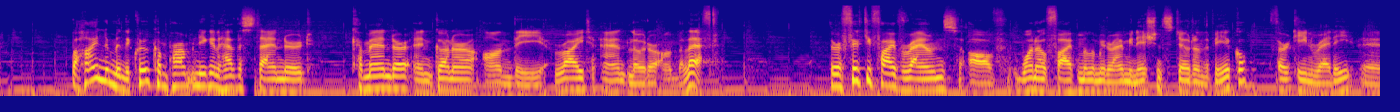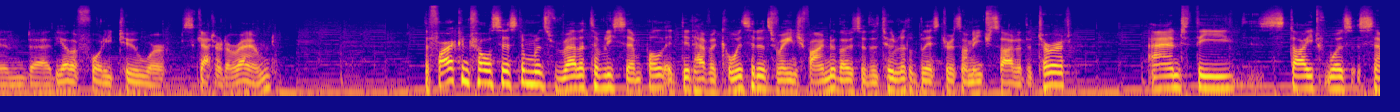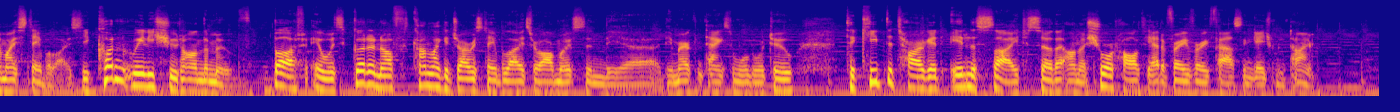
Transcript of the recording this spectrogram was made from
Behind him in the crew compartment you're going to have the standard commander and gunner on the right and loader on the left. There are 55 rounds of 105mm ammunition stowed on the vehicle, 13 ready and uh, the other 42 were scattered around. The fire control system was relatively simple. It did have a coincidence rangefinder, those are the two little blisters on each side of the turret, and the sight was semi-stabilized. You couldn't really shoot on the move, but it was good enough, kind of like a gyro stabilizer almost in the, uh, the American tanks in World War II, to keep the target in the sight so that on a short halt you had a very, very fast engagement time.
